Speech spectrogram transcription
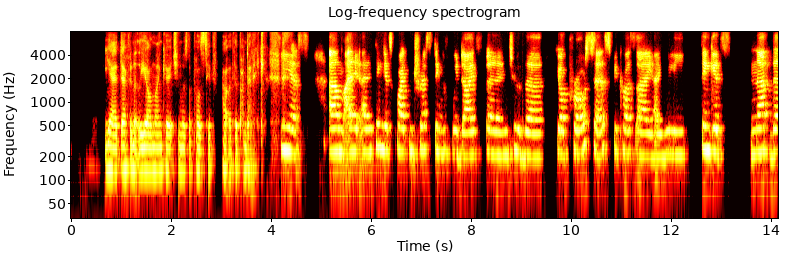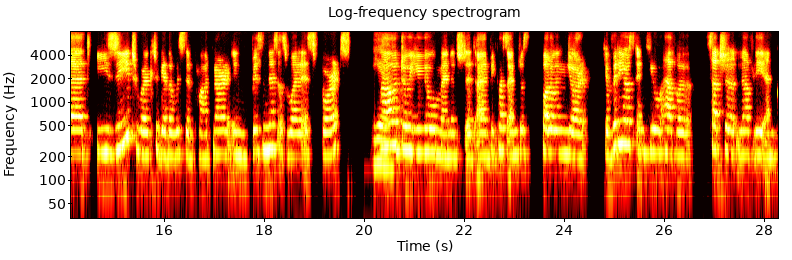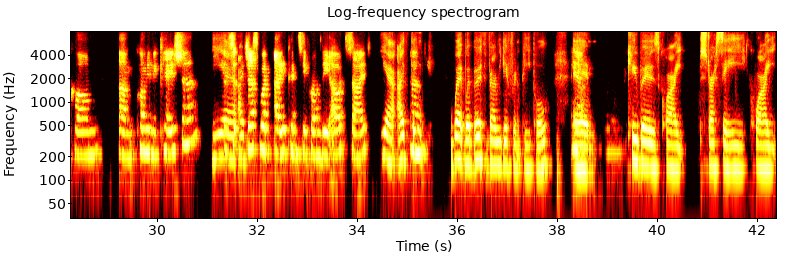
yeah definitely online coaching was the positive out of the pandemic yes um, I, I think it's quite interesting if we dive uh, into the your process because I, I really think it's not that easy to work together with a partner in business as well as sports. Yeah. How do you manage it? Uh, because I'm just following your your videos and you have a such a lovely and calm um, communication. Yeah, I, just what I can see from the outside. Yeah, I think um, we're we're both very different people. Yeah. Um, Kuba is quite stressy, quite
